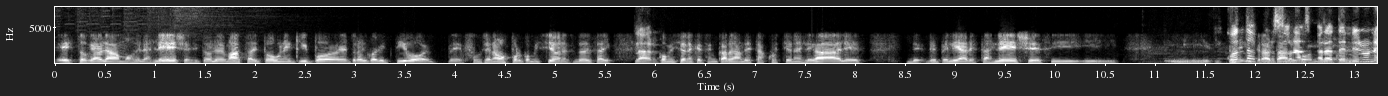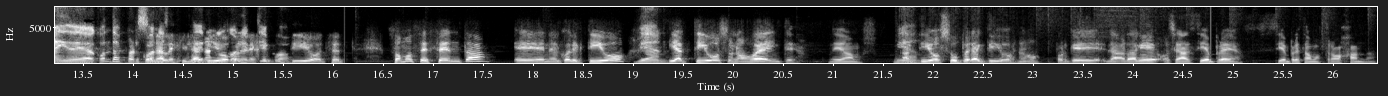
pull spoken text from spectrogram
esto que hablábamos de las leyes y todo lo demás, hay todo un equipo dentro del colectivo, eh, funcionamos por comisiones, entonces hay comisiones que se encargan de estas cuestiones legales, de, pelear estas leyes y y, cuántas personas, para tener una idea, cuántas personas? Con el legislativo, con el ejecutivo, etc. Somos 60 eh, en el colectivo y activos unos 20, digamos. Activos súper activos, ¿no? Porque la verdad que, o sea, siempre, siempre estamos trabajando.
